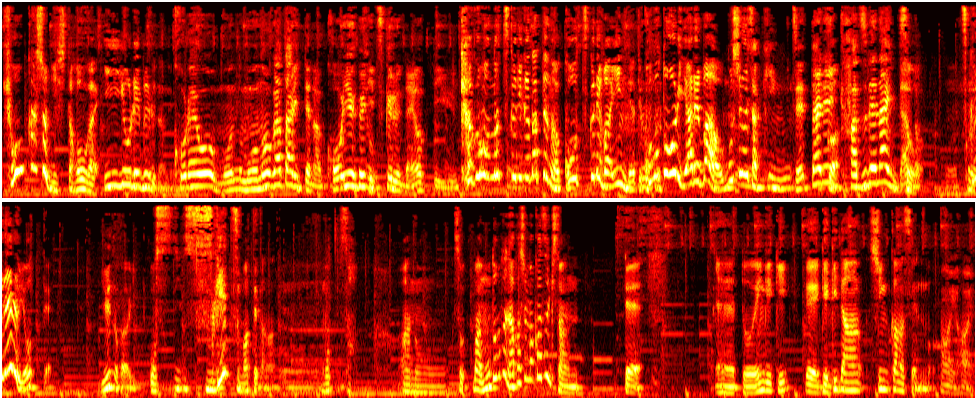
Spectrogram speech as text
教科書にした方がいいよレベルなのよ。これをも物語ってのはこういう風に作るんだよっていう。脚本の作り方っていうのはこう作ればいいんだよって、この通りやれば面白い作品絶対に外れないんだと。作れるよっていうのがおすすげえ詰まってたなと思ってさ。あのーそう。まあもともと中島和樹さんってえっ、と演劇、えー劇団新幹線のはいはい。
